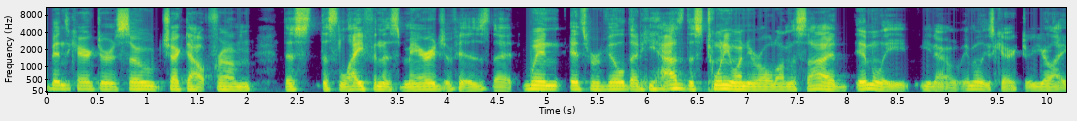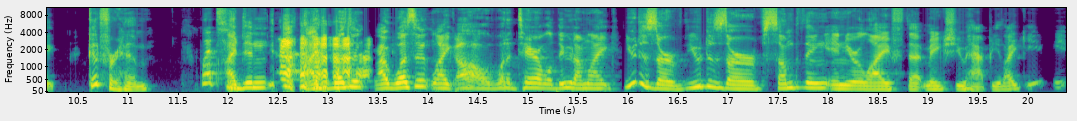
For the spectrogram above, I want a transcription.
Ben's character is so checked out from this this life and this marriage of his that when it's revealed that he has this 21 year old on the side, Emily, you know, Emily's character, you're like, good for him. What? I didn't I wasn't I wasn't like, oh, what a terrible dude. I'm like, you deserve you deserve something in your life that makes you happy. Like y- y-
